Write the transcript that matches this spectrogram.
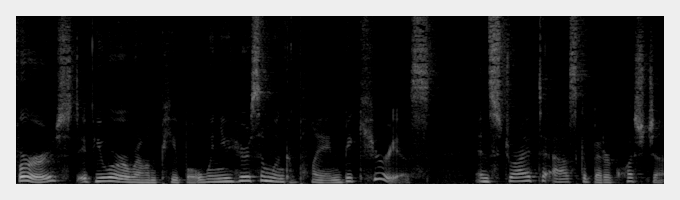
First, if you are around people, when you hear someone complain, be curious and strive to ask a better question.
